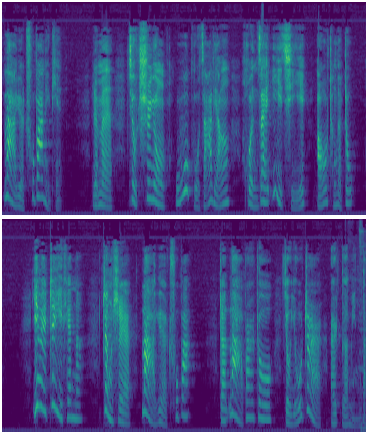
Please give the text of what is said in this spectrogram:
腊月初八那天，人们就吃用五谷杂粮混在一起熬成的粥，因为这一天呢，正是腊月初八。这腊八粥就由这儿而得名的。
